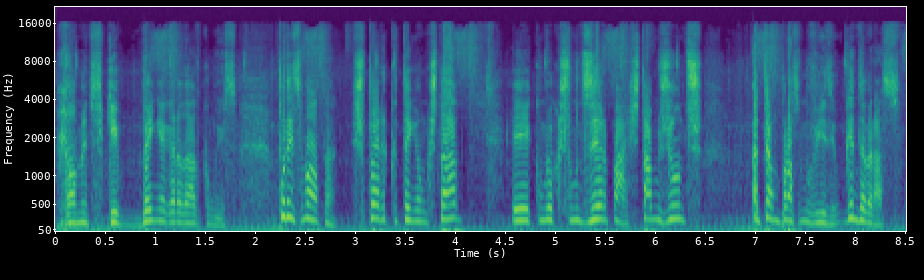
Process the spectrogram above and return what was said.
realmente fiquei bem agradado com isso. Por isso, malta, espero que tenham gostado. E como eu costumo dizer, pá, estamos juntos, até um próximo vídeo, grande abraço.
